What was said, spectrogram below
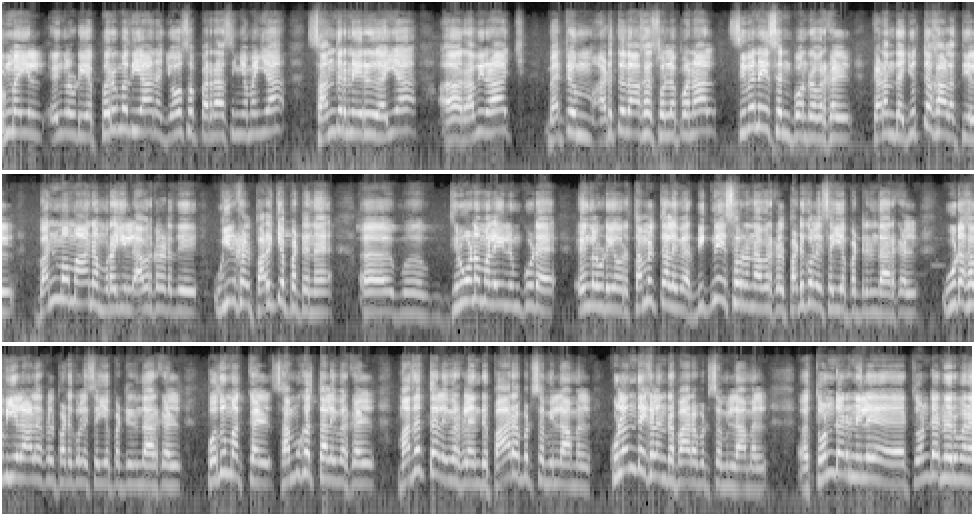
உண்மையில் எங்களுடைய பெருமதியான ஜோசப் பர்ராசிங்கம் ஐயா சந்திரநேரு ஐயா ரவிராஜ் மற்றும் அடுத்ததாக சொல்லப்போனால் சிவனேசன் போன்றவர்கள் கடந்த யுத்த காலத்தில் வன்மமான முறையில் அவர்களது உயிர்கள் பறிக்கப்பட்டன. திருவோணமலையிலும் கூட எங்களுடைய ஒரு தமிழ் தலைவர் விக்னேஸ்வரன் அவர்கள் படுகொலை செய்யப்பட்டிருந்தார்கள். ஊடகவியலாளர்கள் படுகொலை செய்யப்பட்டிருந்தார்கள். பொதுமக்கள் சமூக தலைவர்கள் மதத் தலைவர்கள் என்று பாரபட்சம் இல்லாமல் குழந்தைகள் என்ற பாரபட்சம் இல்லாமல் தொண்டர் நிலை தொண்டர் நிறுவன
